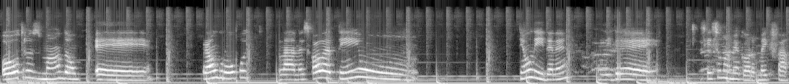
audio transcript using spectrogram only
outros mandam é, para um grupo. Lá na escola tem um. Tem um líder, né? O líder é. Esqueci o nome agora, como é que fala.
